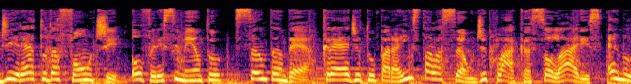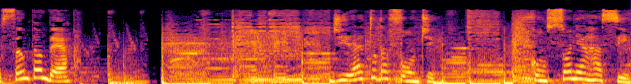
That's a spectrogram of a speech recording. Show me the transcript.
Direto da Fonte. Oferecimento Santander. Crédito para instalação de placas solares é no Santander. Direto da Fonte. Com Sônia Rassi.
